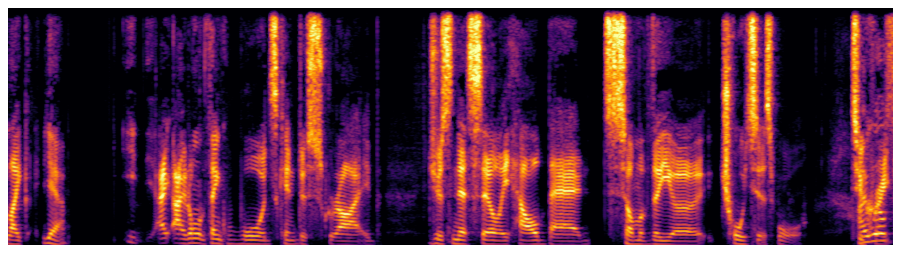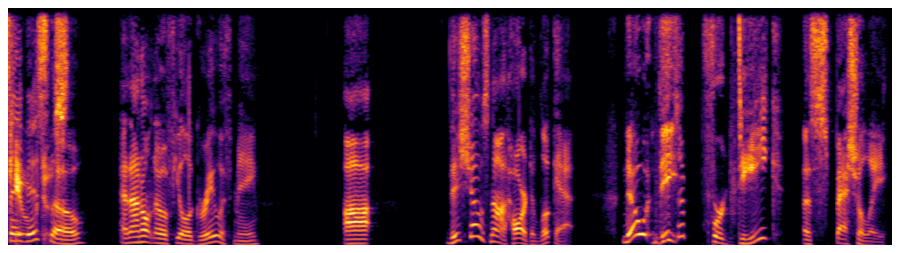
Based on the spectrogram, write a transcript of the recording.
Like Yeah. I I don't think words can describe just necessarily how bad some of the uh choices were to I will say characters. this though, and I don't know if you'll agree with me. Uh this show's not hard to look at. No, the It's a, for DIC, especially.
